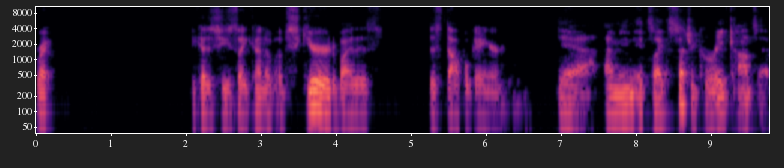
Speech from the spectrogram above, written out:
Right. Because she's like kind of obscured by this this doppelganger. Yeah, I mean, it's like such a great concept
